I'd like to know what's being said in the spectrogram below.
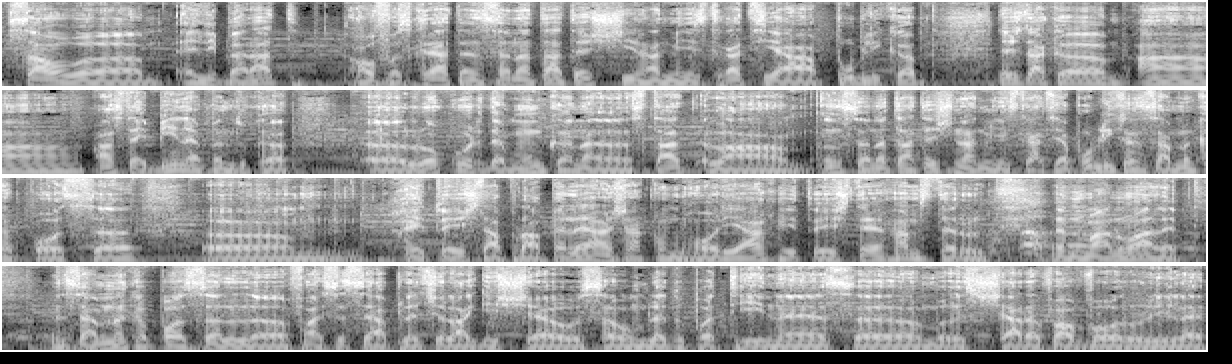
s-au uh, eliberat, au fost create în sănătate și în administrația publică. Deci dacă a, asta e bine, pentru că uh, locuri de muncă în, stat, la, în sănătate și în administrația publică înseamnă că poți să uh, hăituiești aproapele, așa cum Horia hăituiește hamsterul în manuale. Înseamnă că poți să-l faci să se aplece la ghișeu, să umble după tine, să îți ceară favorurile.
